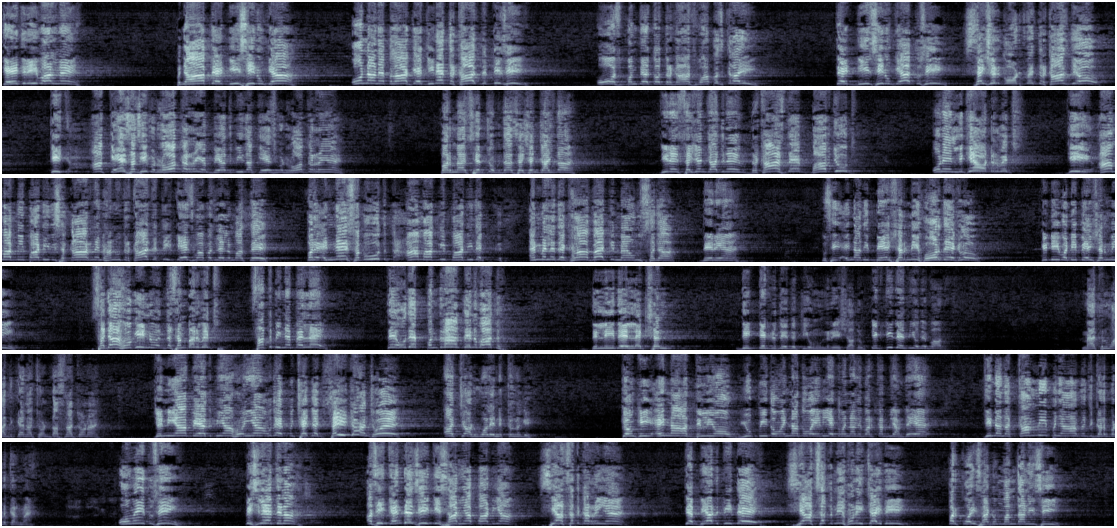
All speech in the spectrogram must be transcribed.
ਕੇਜਰੀਵਾਲ ਨੇ ਪੰਜਾਬ ਦੇ ਡੀਸੀ ਨੂੰ ਕਿਹਾ, ਉਹਨਾਂ ਨੇ ਬੁਲਾ ਕੇ ਜਿਹਨੇ ਦਰਖਾਸਤ ਦਿੱਤੀ ਸੀ, ਉਸ ਬੰਦੇ ਤੋਂ ਦਰਖਾਸਤ ਵਾਪਸ ਕਰਾਈ। ਤੇ ਡੀਸੀ ਨੂੰ ਕਿਹਾ, ਤੁਸੀਂ ਸੈਸ਼ਨ ਕੋਰਟ ਵਿੱਚ ਦਰਖਾਸਤ ਦਿਓ ਕਿ ਆ ਕੇਸ ਅਸੀਂ ਵਿਡਰਾਅ ਕਰ ਰਹੇ ਹਾਂ, ਬੇਅਦਬੀ ਦਾ ਕੇਸ ਵਿਡਰਾਅ ਕਰ ਰਹੇ ਹਾਂ। ਪਰ ਮੈਂ ਸਿਰ ਝੁਕਦਾ, ਸੈਸ਼ਨ ਜੱਜ ਦਾ, ਜਿਹਨੇ ਸੈਸ਼ਨ ਜੱਜ ਨੇ ਦਰਖਾਸਤ ਦੇ ਬਾਵਜੂਦ ਉਹਨੇ ਲਿਖਿਆ ਆਰਡਰ ਵਿੱਚ ਕਿ ਆਮ ਆਦਮੀ ਪਾਰਟੀ ਦੀ ਸਰਕਾਰ ਨੇ ਸਾਨੂੰ ਦਰਖਾਸਤ ਦਿੱਤੀ ਕੇਸ ਵਾਪਸ ਲੈ ਲੈਣ ਵਾਸਤੇ। ਪਰ ਇੰਨੇ ਸਬੂਤ ਆਮ ਆਦਮੀ ਪਾਰਟੀ ਦੇ ਐਮਐਲਏ ਦੇ ਖਿਲਾਫ ਹੈ ਕਿ ਮੈਂ ਉਹਨੂੰ ਸਜ਼ਾ ਦੇ ਰਿਹਾ ਤੁਸੀਂ ਇਹਨਾਂ ਦੀ ਬੇਸ਼ਰਮੀ ਹੋਰ ਦੇਖ ਲਓ। ਕਿੱਡੀ ਵੱਡੀ ਬੇਸ਼ਰਮੀ। ਸਜ਼ਾ ਹੋ ਗਈ ਦਸੰਬਰ ਵਿੱਚ 7 ਮਹੀਨੇ ਪਹਿਲੇ। ਤੇ ਉਹਦੇ 15 ਦਿਨ ਬਾਅਦ ਦਿੱਲੀ ਦੇ ਇਲੈਕਸ਼ਨ ਦੀ ਟਿਕਟ ਦੇ ਦਿੱਤੀ ਉਹਨੂੰ ਨਰੇਸ਼ ਯਾਦਵ। ਟਿਕਟ ਹੀ ਦੇਤੀ ਉਹਦੇ ਬਾਅਦ। ਮੈਂ ਤੁਹਾਨੂੰ ਅੱਜ ਕਹਿਣਾ ਚਾਹਣ ਦੱਸਣਾ ਚਾਹਣਾ ਜਿੰਨੀਆਂ ਬੇਅਦਬੀਆਂ ਹੋਈਆਂ, ਉਹਦੇ ਪਿੱਛੇ ਜੇ ਸਹੀ ਜਾਂਚ ਹੋਏ ਆ ਝਾੜੂ ਵਾਲੇ ਨਿਕਲਣਗੇ। ਕਿਉਂਕਿ ਇਹਨਾਂ ਦਿੱਲੀੋਂ, ਯੂਪੀ ਤੋਂ, ਇਹਨਾਂ ਤੋਂ ਏਰੀਏ ਤੋਂ ਇਹਨਾਂ ਦੇ ਵਰਕਰ ਲਿਆਂਦੇ ਆ, ਜਿਨ੍ਹਾਂ ਦਾ ਕੰਮ ਹੀ ਪੰਜਾਬ ਵਿੱਚ ਗੜਬੜ ਕਰਨਾ ਹੈ। ਉਵੇਂ ਹੀ ਤੁਸੀਂ ਪਿਛਲੇ ਦਿਨਾਂ ਅਸੀਂ ਕਹਿੰਦੇ ਸੀ ਕਿ ਸਾਰੀਆਂ ਪਾਰਟੀਆਂ ਸਿਆਸਤ ਕਰ ਰਹੀਆਂ ਤੇ ਬੇਅਦਬੀ ਤੇ ਸਿਆਸਤ ਨਹੀਂ ਹੋਣੀ ਚਾਹੀਦੀ ਪਰ ਕੋਈ ਸਾਡੂ ਮੰਨਦਾ ਨਹੀਂ ਸੀ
